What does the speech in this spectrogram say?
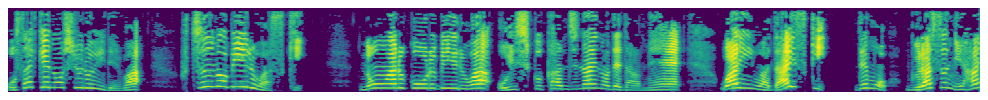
お酒の種類では、普通のビールは好き。ノンアルコールビールは美味しく感じないのでダメ。ワインは大好き。でも、グラス2杯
